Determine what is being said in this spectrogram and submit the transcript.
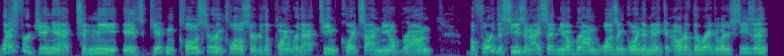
West Virginia to me is getting closer and closer to the point where that team quits on Neal Brown. Before the season, I said Neal Brown wasn't going to make it out of the regular season.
